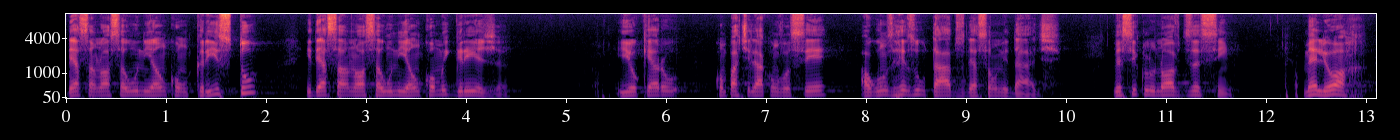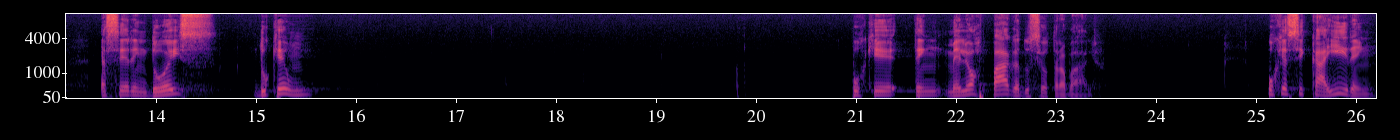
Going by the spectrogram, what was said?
dessa nossa união com Cristo e dessa nossa união como igreja. E eu quero compartilhar com você alguns resultados dessa unidade. Versículo 9 diz assim: Melhor é serem dois do que um. Porque tem melhor paga do seu trabalho. Porque se caírem,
